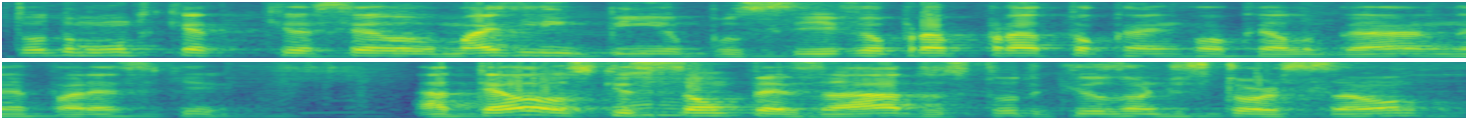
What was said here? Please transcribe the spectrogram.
todo mundo quer, quer ser o mais limpinho possível para tocar em qualquer lugar, né? Parece que até os que são pesados, tudo que usam distorção,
